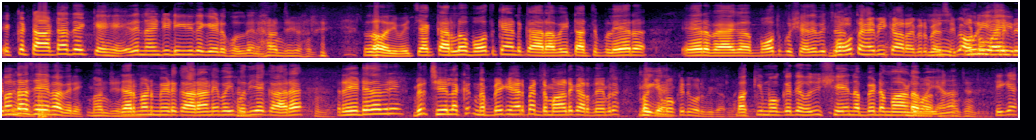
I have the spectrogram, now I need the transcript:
ਇੱਕ ਟਾਟਾ ਤੇ ਇੱਕ ਇਹ ਇਹਦੇ 90 ਡਿਗਰੀ ਤੇ ਗੇਟ ਖੁੱਲਦੇ ਨੇ। ਹਾਂਜੀ ਹਾਂਜੀ। ਲਓ ਜੀ ਬਾਈ ਚੈੱਕ ਕਰ ਲਓ ਬਹੁਤ ਘੈਂਟ ਕਾਰ ਆ ਬਾਈ ਟੱਚ ਪਲੇਅਰ 에ਅਰ ਬੈਗ ਬਹੁਤ ਕੁਝ ਇਹਦੇ ਵਿੱਚ। ਬਹੁਤ ਹੈਵੀ ਕਾਰ ਹੈ ਵੀਰ ਵੈਸੇ ਵੀ ਪੂਰੀ ਹੈ ਬੰਦਾ ਸੇਫ ਆ ਵੀਰੇ। ਜਰਮਨ ਮੇਡ ਕਾਰਾਂ ਨੇ ਬਾਈ ਵਧੀਆ ਕਾਰ ਹੈ। ਰੇਟ ਇਹਦਾ ਵੀਰੇ? ਵੀਰ 6 ਲੱਖ 90 ਹਜ਼ਾਰ ਰੁਪਏ ਡਿਮਾਂਡ ਕਰਦੇ ਆ ਵੀਰ। ਬਾਕੀ ਮੌਕੇ ਤੇ ਹੋਰ ਵੀ ਕਰ ਲਾਂਗੇ। ਬਾਕੀ ਮੌਕੇ ਤੇ ਹੋ ਜੂ 690 ਡਿਮਾਂਡ ਆ ਬਾਈ ਹਨਾ। ਠੀਕ ਹੈ?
